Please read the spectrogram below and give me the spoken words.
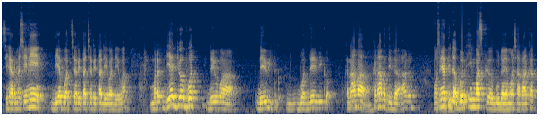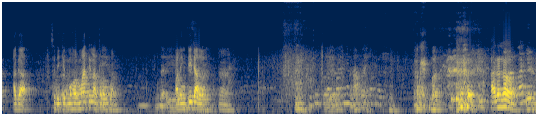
Si Hermes ini dia buat cerita-cerita dewa-dewa. Mer- Dia juga buat dewa dewi buat dewi kok. Kenapa? Kenapa tidak anu? Maksudnya tidak berimbas ke budaya masyarakat agak sedikit menghormati lah perempuan. Dari- Paling tidak lah. Nah. Iya, kenapa ya? I don't know. Banyak.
